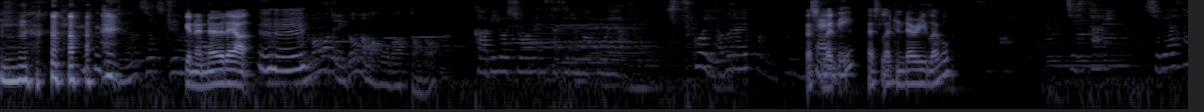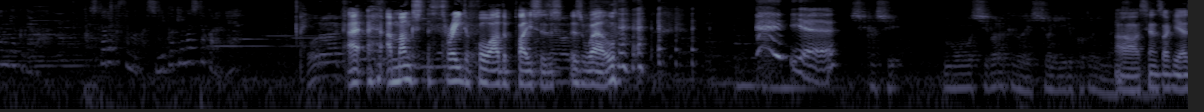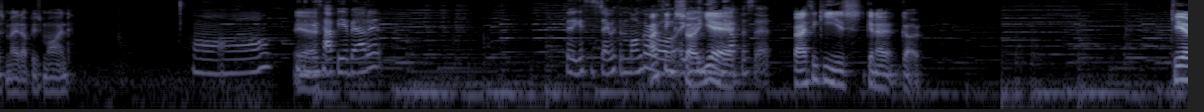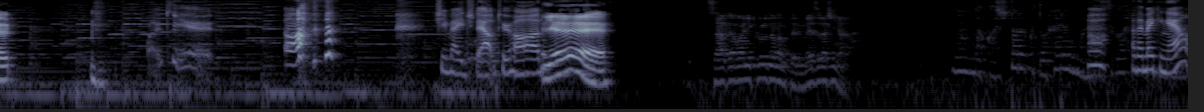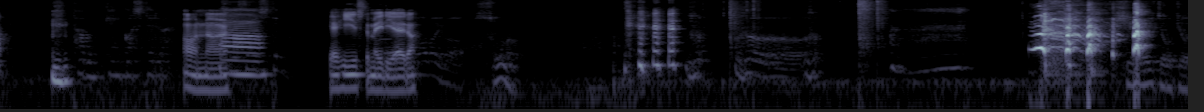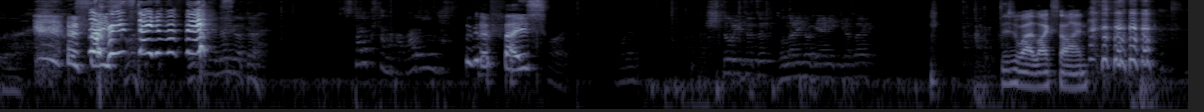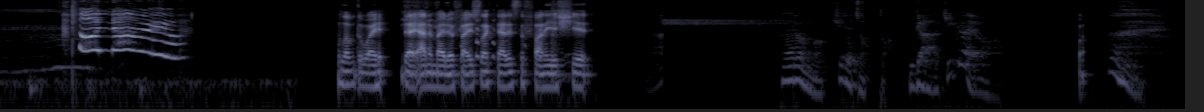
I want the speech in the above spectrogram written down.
Gonna nerd out. Mm-hmm. That's, le- that's legendary level? Amongst three to four other places as well. yeah. Oh, sounds like he has made up his mind. Aww. You yeah. think he's happy about it? That he gets to stay with him longer? I think so, yeah. The opposite? But I think he is gonna go. Cute cute. Oh. she maged out too hard. Yeah. Are they making out? oh no. Oh. Yeah, he is the mediator. Sorry, state of affairs. Look at her face. This is why I like Sein. oh no! I love the way they animate her face like that. It's the funniest shit.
